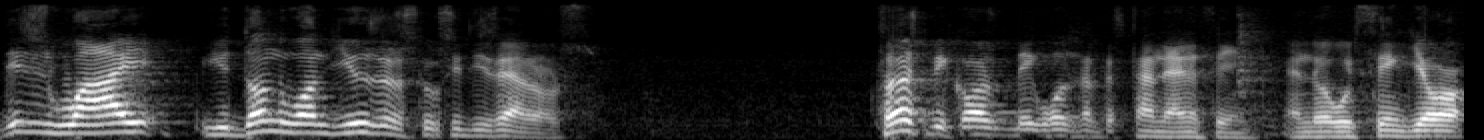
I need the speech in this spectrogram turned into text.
this is why you don't want users to see these errors. First, because they won't understand anything, and they will think your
